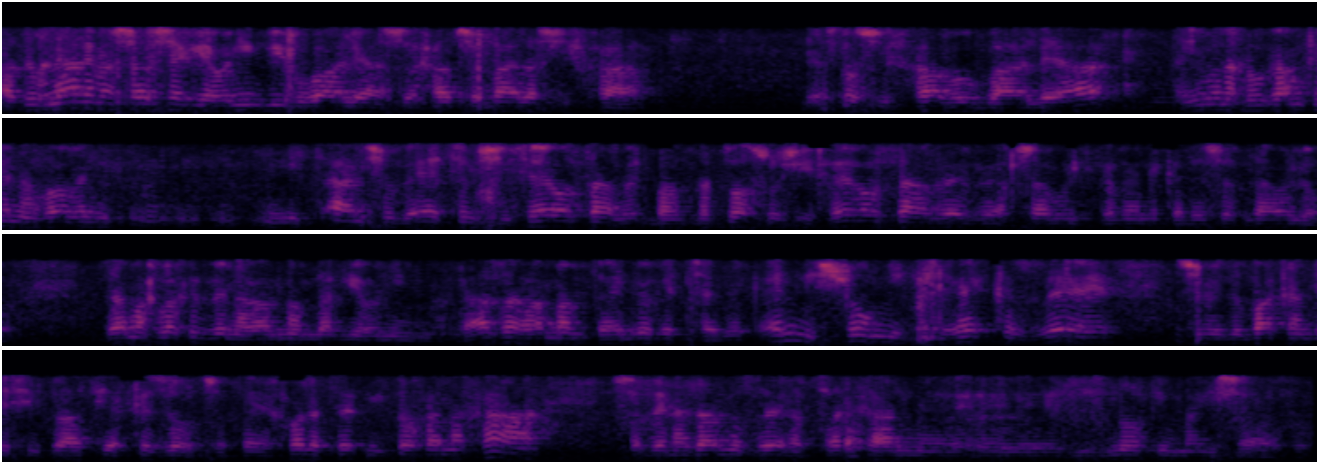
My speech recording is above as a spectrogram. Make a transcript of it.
הדוגמה למשל שהגאונים דיברו עליה, שאחד שבא על השפחה, יש לו שפחה והוא בא עליה, האם אנחנו גם כן נבוא ונטען שהוא בעצם שחרר אותה, בטוח שהוא שחרר אותה ועכשיו הוא התכוון לקדש אותה או לא? זה המחלוקת בין הרמב"ם לגאונים. ואז הרמב"ם טוען ובצדק, אין לי שום מקרה כזה שמדובר כאן בסיטואציה כזאת, שאתה יכול לצאת מתוך הנחה שהבן אדם הזה רצה כאן אה, אה, לבנות עם האישה הזאת.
